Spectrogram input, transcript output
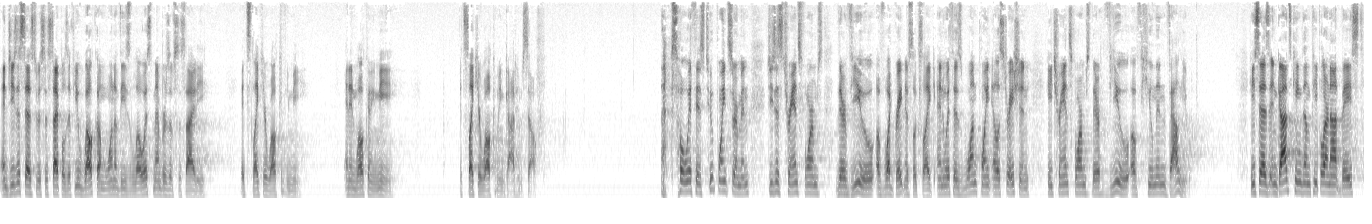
And Jesus says to his disciples, if you welcome one of these lowest members of society, it's like you're welcoming me. And in welcoming me, it's like you're welcoming God Himself. So, with his two point sermon, Jesus transforms their view of what greatness looks like. And with his one point illustration, he transforms their view of human value. He says, In God's kingdom, people are not based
